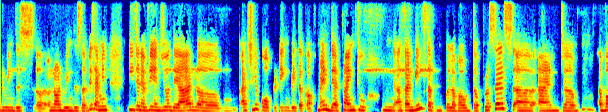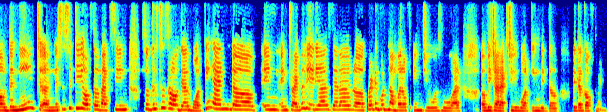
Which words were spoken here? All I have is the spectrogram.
doing this uh, not doing this service. I mean each and every ngo they are uh, actually cooperating with the government. They're trying to mm, uh, convince the people about the process uh, and uh, about the need necessity of the vaccine. So this is how they are working. And uh, in in tribal areas there are uh, quite a good number of ngos who are which are actually working with the with the government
